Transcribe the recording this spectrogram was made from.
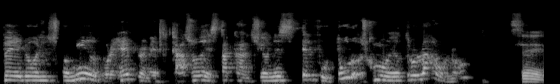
pero el sonido, por ejemplo, en el caso de esta canción es del futuro, es como de otro lado, ¿no? Sí,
